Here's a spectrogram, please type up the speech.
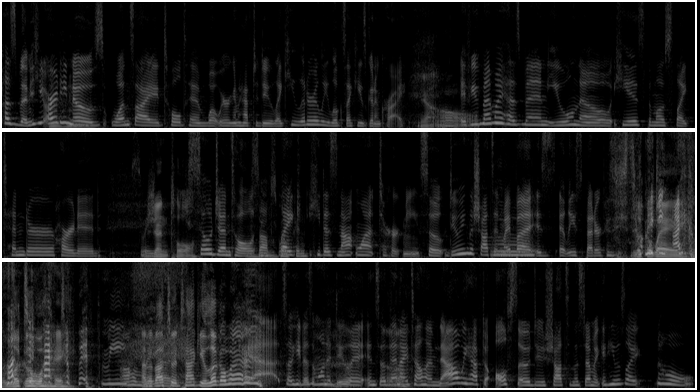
husband, he already mm-hmm. knows once I told him what we were going to have to do. Like he literally looks like he's going to cry. yeah. Oh, If you've oh. met my husband, you will know he is the most like tender hearted, sweet. Gentle. so gentle. Soft-spoken. Like he does not want to hurt me. So doing the shots in my butt mm. is at least better because he's not Look making away. eye Look contact away. with me. Oh my I'm about to gosh. attack you. Look away. Yeah, so he doesn't want to do it. And so then I tell him, now we have to also do shots in the stomach. And he was like, no,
